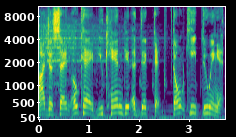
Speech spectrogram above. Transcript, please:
I just say, okay, you can get addicted. Don't keep doing it.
